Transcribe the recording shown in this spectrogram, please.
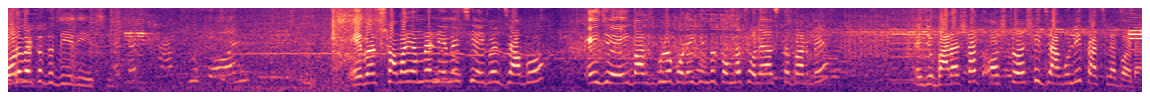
বড় ব্যাগটা তো দিয়ে দিয়েছি। এবার সবাই আমরা নেমেছি এবার যাব। এই যে এই বাসগুলো করে কিন্তু তোমরা চলে আসতে পারবে। এই যে বারাসাত অষ্টআশি জাগুলি কাঁচরাপাড়া।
